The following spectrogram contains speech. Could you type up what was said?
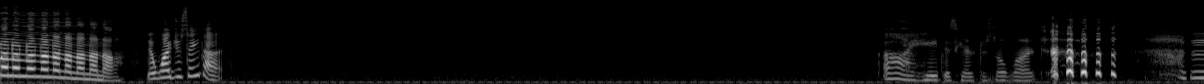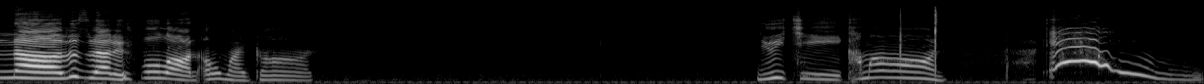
no, no, no, no, no, no, no, no, no. Then why'd you say that? Oh, I hate this character so much. no, this man is full on. Oh my god. Yuichi, come on. Ew.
